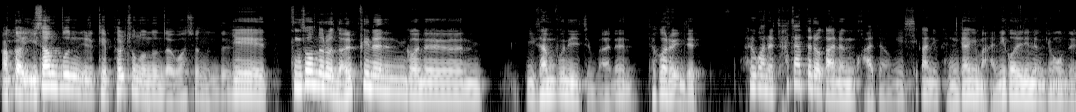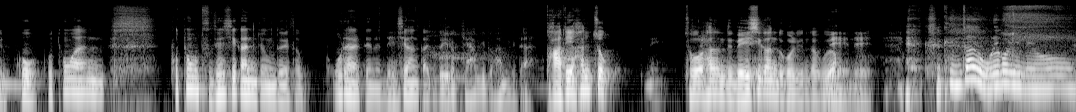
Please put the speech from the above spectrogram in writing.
아까 2, 3분 이렇게 펼쳐 놓는다고 하셨는데 이게 풍선으로 넓히는 거는 2, 3분이지만은 저거를 이제 혈관을 찾아 들어가는 과정이 시간이 굉장히 많이 걸리는 경우도 있고 보통 한 보통 두세 시간 정도에서 오래 할 때는 4시간까지도 이렇게 하기도 합니다. 다리 한쪽 네. 저걸 하는데 4시간도 걸린다고요? 네, 네. 굉장히 오래 걸리네요.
